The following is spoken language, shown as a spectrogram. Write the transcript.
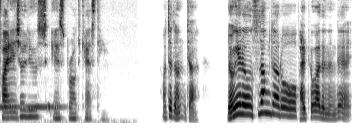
Financial News is broadcasting. 어쨌든 자 영예로운 수상자로 발표가 됐는데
